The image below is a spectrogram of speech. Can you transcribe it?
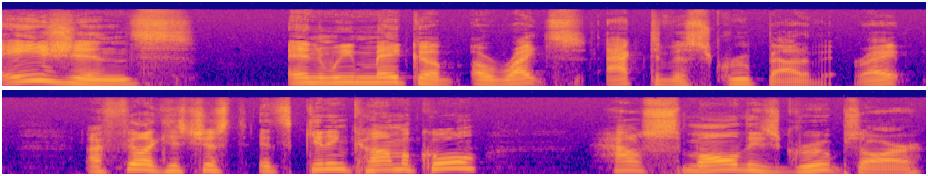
Asians and we make a, a rights activist group out of it, right? I feel like it's just it's getting comical how small these groups are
